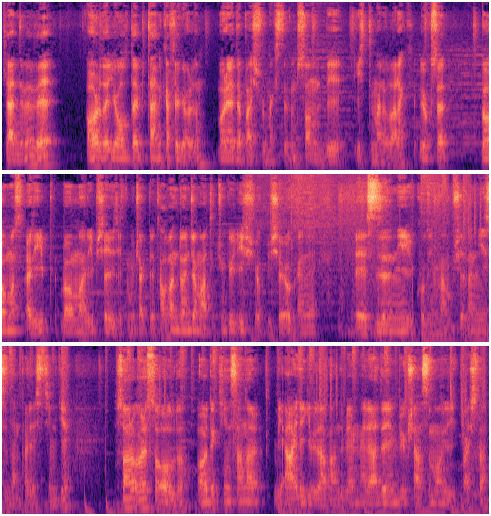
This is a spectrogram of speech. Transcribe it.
kendime ve orada yolda bir tane kafe gördüm. Oraya da başvurmak istedim son bir ihtimal olarak. Yoksa babamı arayıp babamı arayıp şey diyecektim uçak bileti al ben döneceğim artık çünkü iş yok bir şey yok hani e, size de niye yük olayım ben bu şeyden niye sizden para isteyeyim diye. Sonra orası oldu. Oradaki insanlar bir aile gibi davrandı. Benim herhalde en büyük şansım oydu ilk başta.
